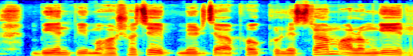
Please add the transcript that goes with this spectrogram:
বিএনপি মহাসচিব মির্জা ফখরুল ইসলাম আলমগীর।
